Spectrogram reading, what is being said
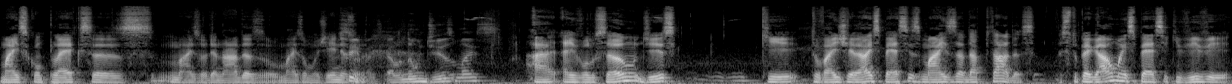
mais complexas, mais ordenadas ou mais homogêneas. Sim, mas ela não diz, mas... A, a evolução diz que tu vai gerar espécies mais adaptadas. Se tu pegar uma espécie que vive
